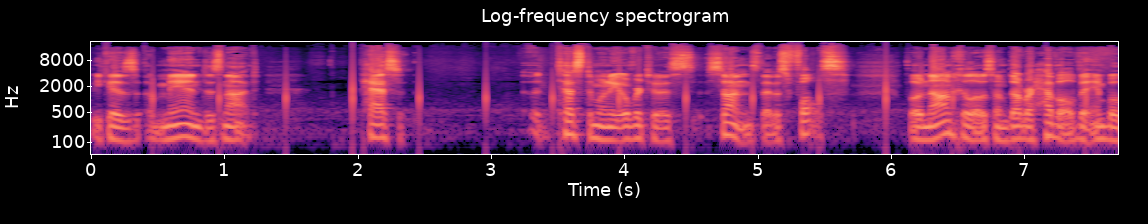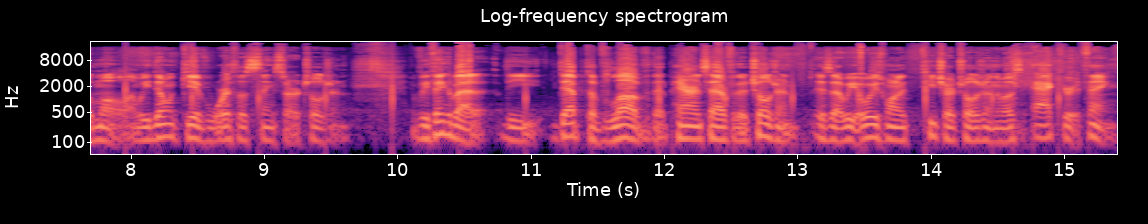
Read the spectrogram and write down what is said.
because a man does not pass testimony over to his sons that is false. Lo non hilosam davar hevel ve'imbo mol, and we don't give worthless things to our children. If we think about it, the depth of love that parents have for their children is that we always want to teach our children the most accurate thing.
